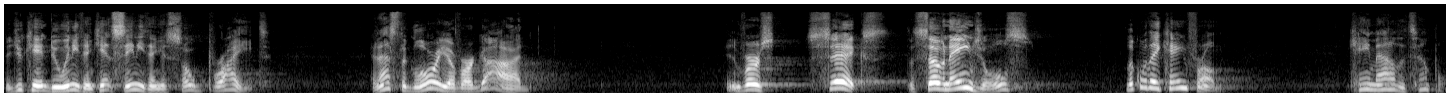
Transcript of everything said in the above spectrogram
that you can't do anything, can't see anything. It's so bright. And that's the glory of our God. In verse 6, the seven angels Look where they came from. Came out of the temple.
